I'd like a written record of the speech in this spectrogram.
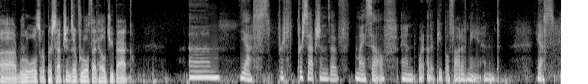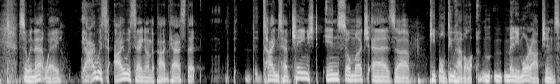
uh, rules or perceptions of rules that held you back? Um, yes, per- perceptions of myself and what other people thought of me, and yes. So in that way, I was I was saying on the podcast that times have changed in so much as uh, people do have a many more options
